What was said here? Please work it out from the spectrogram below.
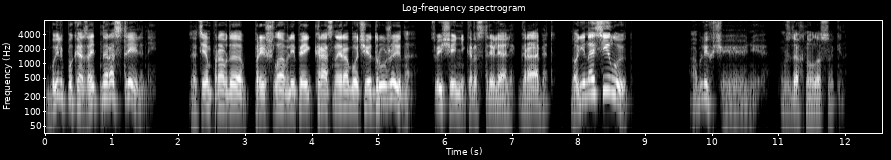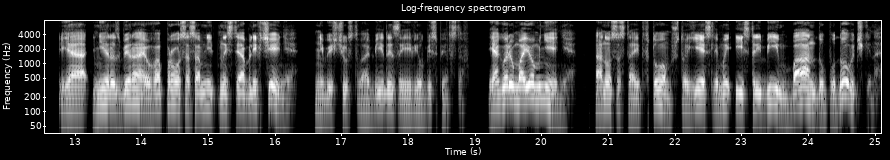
были показательно расстреляны. Затем, правда, пришла в Лепей красная рабочая дружина. Священника расстреляли, грабят, но не насилуют. «Облегчение», — вздохнул Осокин. «Я не разбираю вопрос о сомнительности облегчения», — не без чувства обиды заявил Бесперстов. «Я говорю мое мнение. Оно состоит в том, что если мы истребим банду Пудовочкина,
